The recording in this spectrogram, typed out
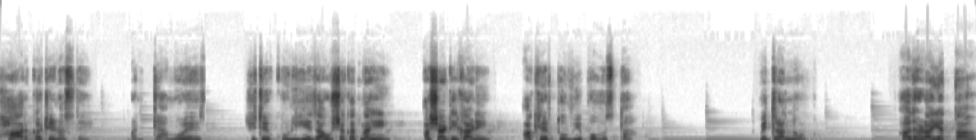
फार कठीण असते. पण त्यामुळेच जिथे कुणीही जाऊ शकत नाही अशा ठिकाणी अखेर तुम्ही पोहोचता. मित्रांनो आधडा इयत्ता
